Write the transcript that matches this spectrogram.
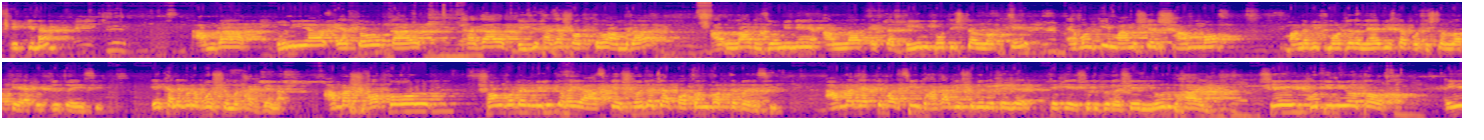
ঠিক কিনা? আমরা দুনিয়ার এত কার থাকা, বেঁচে থাকা সত্ত্বেও আমরা আল্লাহর জমিনে, আল্লাহর একটা দিন প্রতিষ্ঠার লক্ষ্যে, এমনকি মানুষের সাম্য, মানবিক মর্যাদা, ন্যায় বিচার প্রতিষ্ঠার লক্ষ্যে একত্রিত হয়েছি। এখানে কোনো বৈষম্য থাকবে না। আমরা সকল সংগঠন মিলিত হয়ে আজকে স্বৈরাচার পতন করতে পেরেছি। আমরা দেখতে পাচ্ছি ঢাকা বিশ্ববিদ্যালয় থেকে থেকে শুরু করে সেই নূর ভাই, সেই প্রতিনিয়ত এই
